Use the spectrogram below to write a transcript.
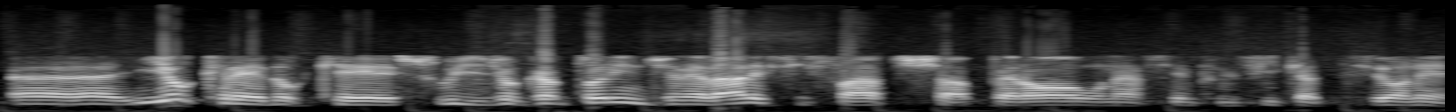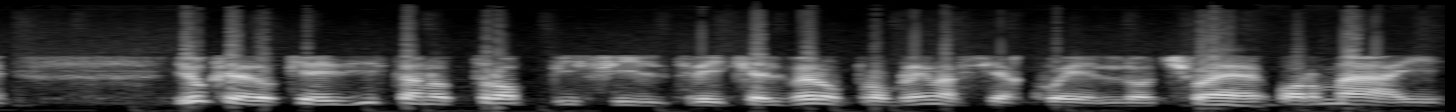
eh, io credo che sui giocatori in generale si faccia però una semplificazione. Io credo che esistano troppi filtri, che il vero problema sia quello, cioè ormai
